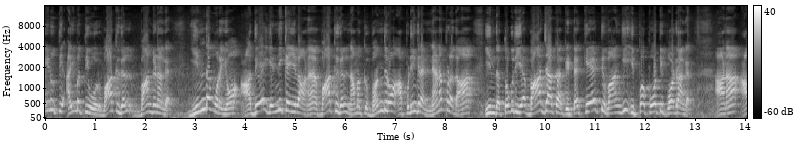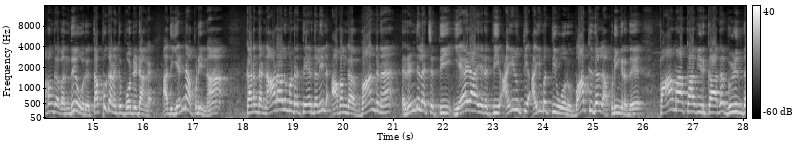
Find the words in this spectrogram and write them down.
ஐநூற்றி ஐம்பத்தி ஓரு வாக்குகள் வாங்கினாங்க. இந்த முறையும் அதே எண்ணிக்கையிலான வாக்குகள் நமக்கு வந்துடும் அப்படிங்கிற நினப்புல தான் இந்த தொகுதியை பாஜக கிட்ட கேட்டு வாங்கி இப்போ போட்டி போடுறாங்க. ஆனால் அவங்க வந்து ஒரு தப்பு கணக்கு போட்டுட்டாங்க. அது என்ன அப்படின்னா கடந்த நாடாளுமன்ற தேர்தலில் அவங்க வாங்கின ரெண்டு லட்சத்தி ஏழாயிரத்தி ஐநூற்றி ஐம்பத்தி ஒரு வாக்குகள் அப்படிங்கிறது பாமகவிற்காக விழுந்த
